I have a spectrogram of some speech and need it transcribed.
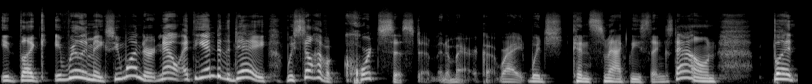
it like it really makes you wonder now at the end of the day we still have a court system in america right which can smack these things down but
